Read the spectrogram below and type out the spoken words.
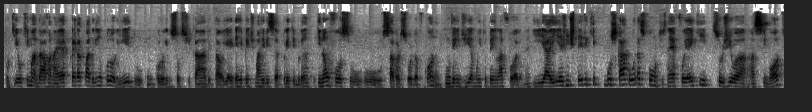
Porque o que mandava na época era quadrinho colorido, com colorido sofisticado e tal. E aí, de repente, uma revista preto e branco, que não fosse o, o Savage Sword of Conan, não vendia muito bem lá fora, né? E aí a gente teve que buscar outras fontes, né? Foi aí que surgiu a, a Simoc,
